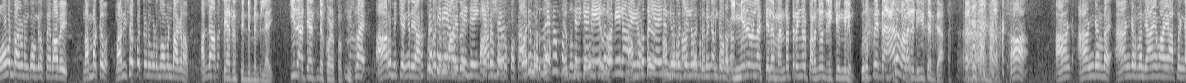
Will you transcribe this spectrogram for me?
നോവുണ്ടാകണം കോൺഗ്രസ് നേതാവ്. നമുക്ക് മനുഷ്യപ്പറ്റോട് കൂടെ നോവുണ്ടാകണം. അല്ലാതെ ഇതാ ചേട്ടന്റെ കുഴപ്പം. ആർമിക്ക് എങ്ങനെയാണ് ഇങ്ങനെയുള്ള ചില മണ്ടത്തരങ്ങൾ പറഞ്ഞുകൊണ്ടിരിക്കുമെങ്കിലും കുറുപ്പേറ്റ ആൾ വളരെ ഡീസന്റാ ആങ്കറുടെ ആങ്കറുടെ ന്യായമായ ആശങ്ക.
